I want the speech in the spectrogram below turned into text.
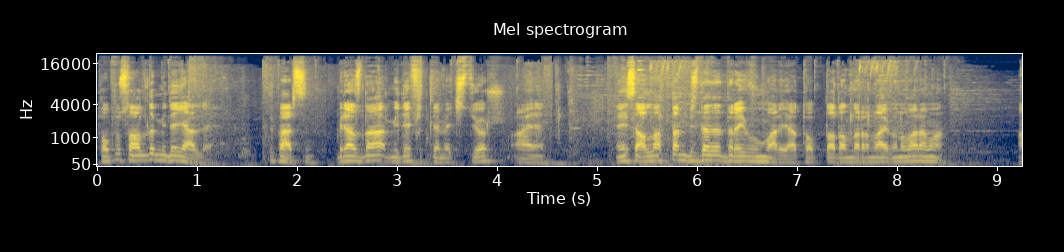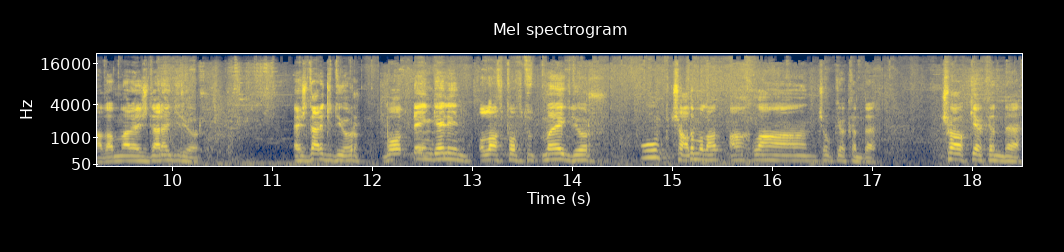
Topu saldı mide geldi. Süpersin. Biraz daha mide fitlemek istiyor. Aynen. Neyse Allah'tan bizde de Draven var ya. Topta adamların Draven'ı var ama. Adamlar ejdere giriyor. Ejder gidiyor. Bot lane gelin. Olaf top tutmaya gidiyor. Hop çaldı mı lan? Ah lan. Çok yakındı. Çok yakındı.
